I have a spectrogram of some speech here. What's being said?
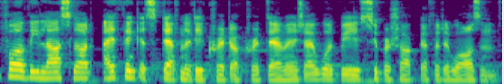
for the last slot, I think it's definitely crit or crit damage, I would be super shocked if it wasn't.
